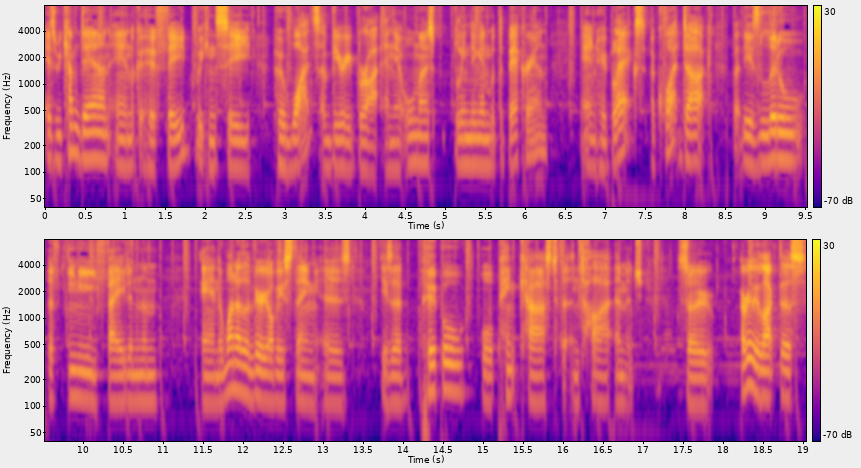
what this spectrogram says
as we come down and look at her feed, we can see her whites are very bright and they're almost blending in with the background, and her blacks are quite dark, but there's little, if any, fade in them and the one other very obvious thing is there's a purple or pink cast to the entire image. So I really like this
